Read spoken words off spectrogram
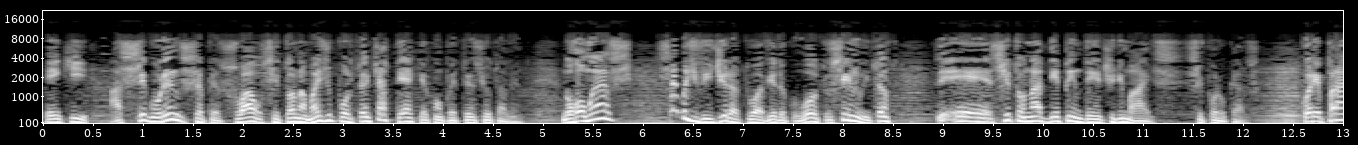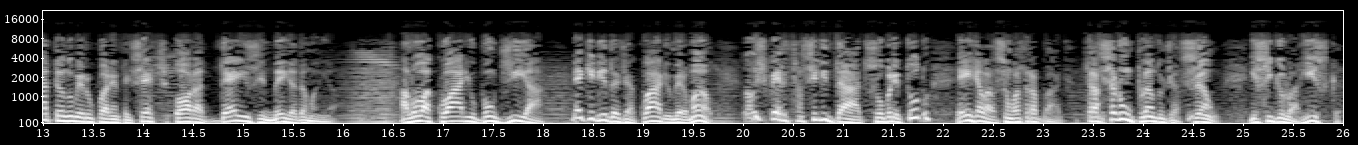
em que a segurança pessoal se torna mais importante até que a competência e o talento. No romance, saiba dividir a tua vida com o outro, sem, no entanto, é, se tornar dependente demais, se for o caso. Core Prata, número 47, hora dez e meia da manhã. Alô, Aquário, bom dia. Minha querida de Aquário, meu irmão, não espere facilidade, sobretudo em relação ao trabalho. Traçar um plano de ação e segui-lo à risca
